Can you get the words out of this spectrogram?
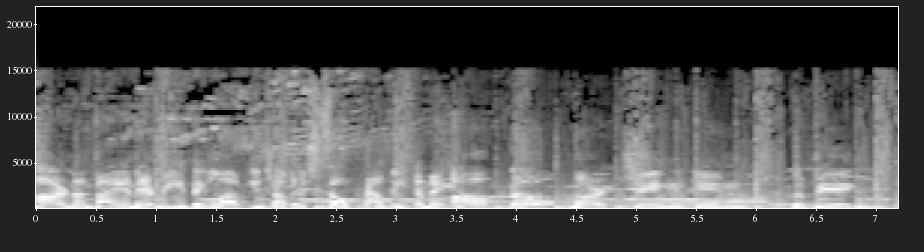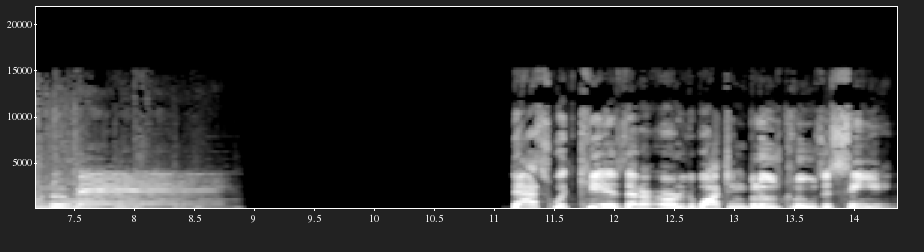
are non-binary. They love each other so proudly, and they all go marching in the big That's what kids that are, are watching Blues Clues is seeing.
